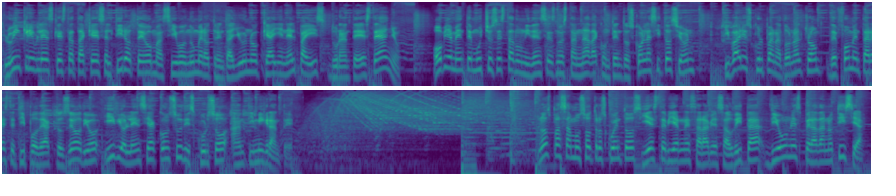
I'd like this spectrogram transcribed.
Lo increíble es que este ataque es el tiroteo masivo número 31 que hay en el país durante este año. Obviamente muchos estadounidenses no están nada contentos con la situación y varios culpan a Donald Trump de fomentar este tipo de actos de odio y violencia con su discurso antimigrante. Nos pasamos otros cuentos y este viernes Arabia Saudita dio una esperada noticia.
